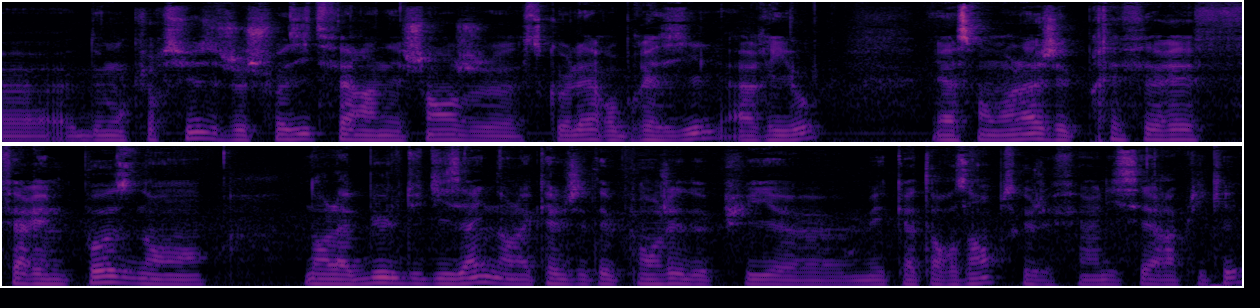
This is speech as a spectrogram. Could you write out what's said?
de mon cursus, je choisis de faire un échange scolaire au Brésil, à Rio, et à ce moment-là, j'ai préféré faire une pause dans, dans la bulle du design dans laquelle j'étais plongé depuis euh, mes 14 ans, parce que j'ai fait un lycée appliqué.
